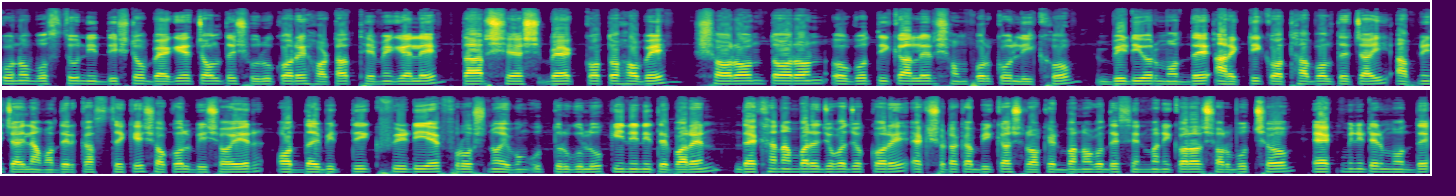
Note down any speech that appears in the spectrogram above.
কোনো বস্তু নির্দিষ্ট ব্যাগে চলতে শুরু করে হঠাৎ থেমে গেলে তার শেষ ব্যাগ কত হবে? স্মরণ ত্বরণ ও গতিকালের সম্পর্ক লিখো। ভিডিওর মধ্যে আরেকটি কথা বলতে চাই। আপনি চাইলে আমাদের কাছ থেকে সকল বিষয়ের অধ্যায়ভিত্তিক পিডিএফ প্রশ্ন এবং উত্তরগুলো কিনে নিতে পারেন। দেখা নাম্বারে যোগাযোগ করে একশো টাকা বিকাশ, রকেট বা নগদে সেনমানি করার সর্বোচ্চ এক মিনিটের মধ্যে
